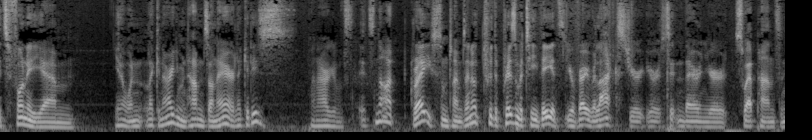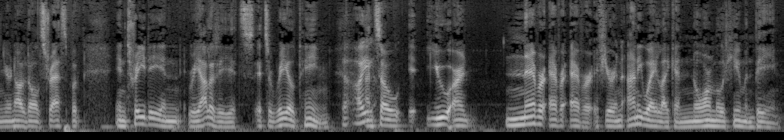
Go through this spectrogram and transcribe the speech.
it's funny, um, you know, when like an argument happens on air, like it is, An argument. it's not great sometimes. I know through the prism of TV, it's you're very relaxed. You're you're sitting there in your sweatpants and you're not at all stressed. But in 3D, in reality, it's it's a real thing. Yeah, I- and so it, you are never, ever, ever, if you're in any way like a normal human being,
